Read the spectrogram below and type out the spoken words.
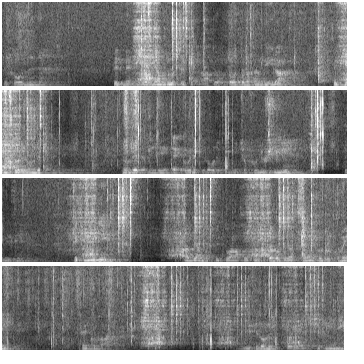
le cose per bene. Allora diamo due o tre pedalate ho tolto la candela perché il motore non deve avere non deve avere ecco vedete l'olio comincia a fuoriuscire. Vedete? E quindi abbiamo effettuato tutta l'operazione correttamente. Ecco qua. Vedete l'olio che fuoriesce quindi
